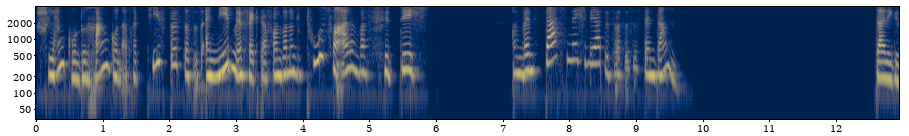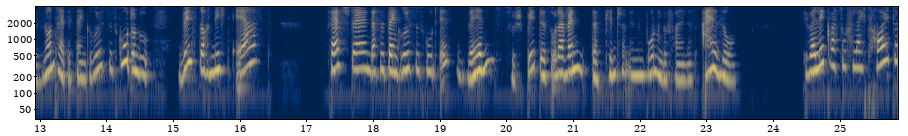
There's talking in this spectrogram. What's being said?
schlank und rank und attraktiv bist, das ist ein Nebeneffekt davon, sondern du tust vor allem was für dich. Und wenn es das nicht wert ist, was ist es denn dann? Deine Gesundheit ist dein größtes Gut und du willst doch nicht erst feststellen, dass es dein größtes Gut ist, wenn es zu spät ist oder wenn das Kind schon in den Brunnen gefallen ist. Also, überleg, was du vielleicht heute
